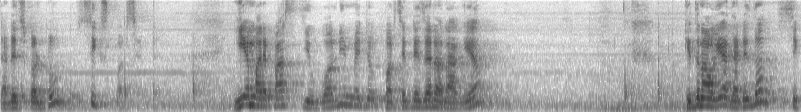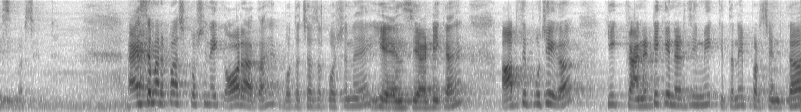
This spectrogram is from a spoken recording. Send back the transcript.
that is equal to six percent ये हमारे पास वॉल्यूम में जो परसेंटेज आ गया, कितना हो गया? That is the six percent ऐसे हमारे पास क्वेश्चन एक और आता है, बहुत अच्छा सा क्वेश्चन है, ये एनसीईआरटी का है। आपसे पूछेगा कि काइनेटिक एनर्जी में कितने परसेंट का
